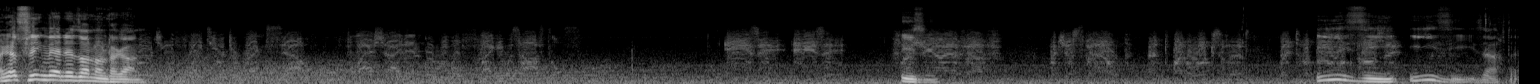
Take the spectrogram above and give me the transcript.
Und jetzt fliegen wir in den Sonnenuntergang. Easy. Easy, easy, sagt er.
